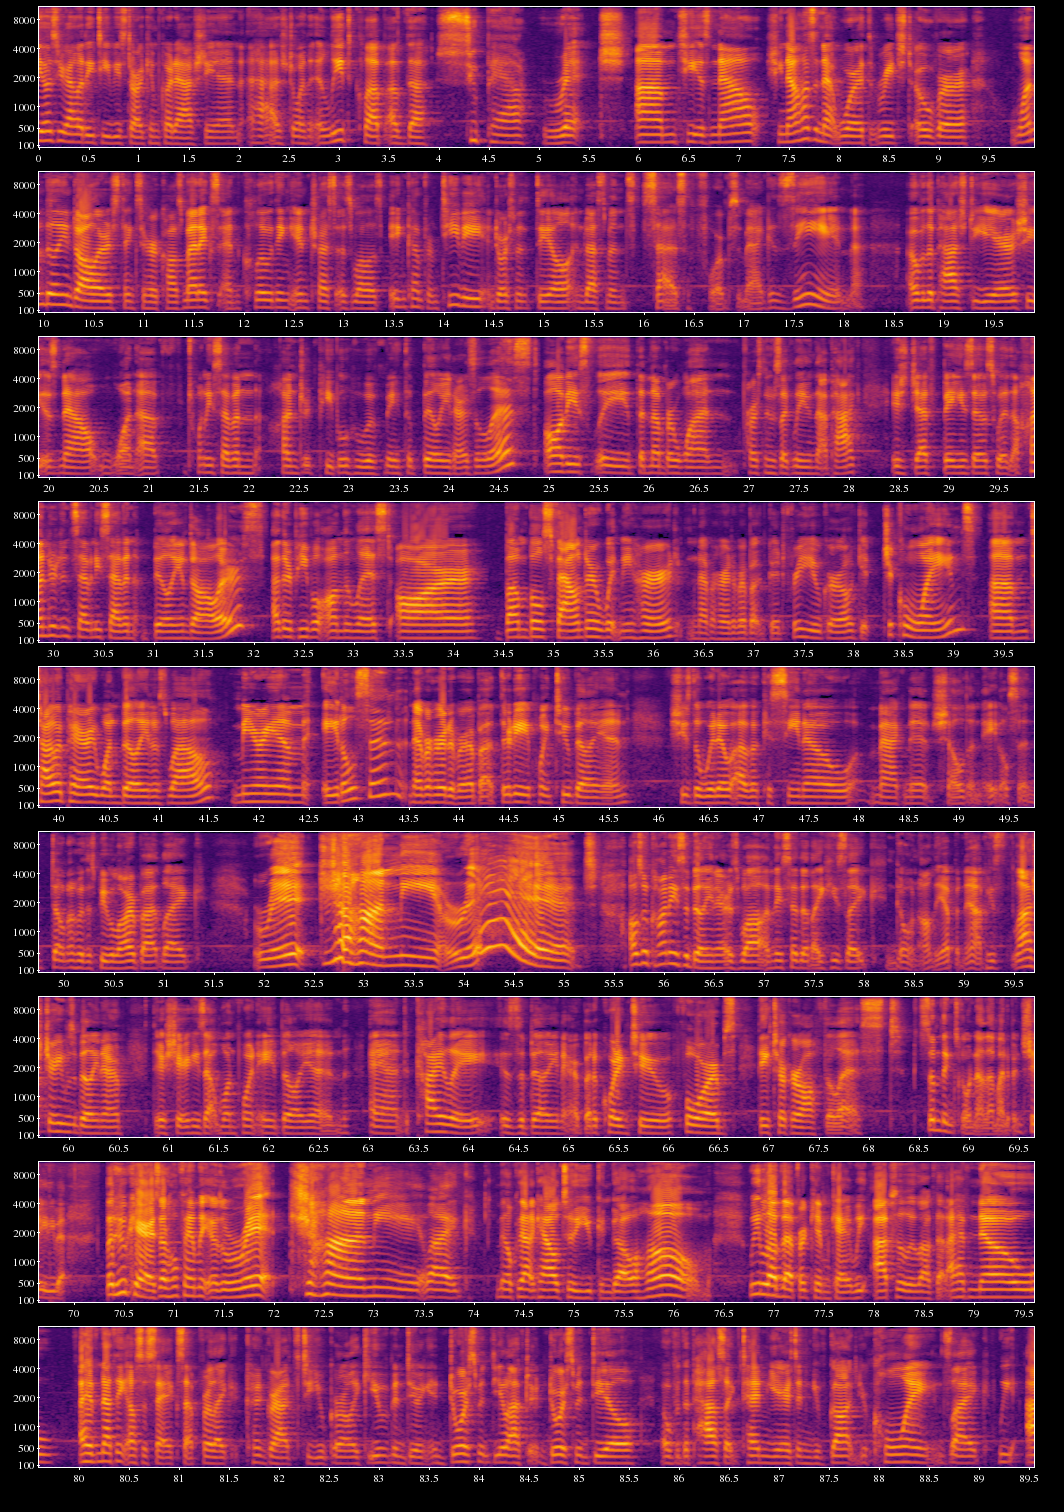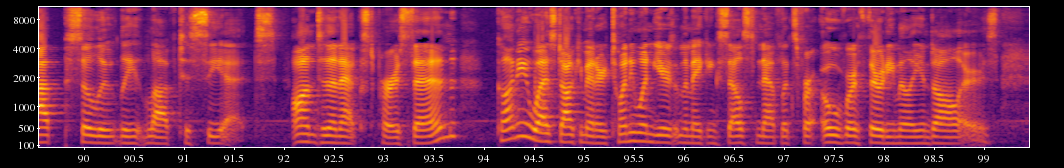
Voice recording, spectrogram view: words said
US reality TV star Kim Kardashian has joined the elite club of the super rich. Um, she is now she now has a net worth reached over $1 billion thanks to her cosmetics and clothing interests, as well as income from TV, endorsement deal, investments, says Forbes magazine. Over the past year, she is now one of 2,700 people who have made the billionaires list. Obviously, the number one person who's like leading that pack is Jeff Bezos with $177 billion. Other people on the list are Bumble's founder, Whitney Herd. Never heard of her, but good for you, girl. Get your coins. Um, Tyler Perry, 1 billion as well. Miriam Adelson, never heard of her, but $38.2 billion. She's the widow of a casino magnate, Sheldon Adelson. Don't know who these people are, but like, rich, honey, rich. Also, Kanye's a billionaire as well, and they said that like he's like going on the up and up. He's last year he was a billionaire. This year he's at 1.8 billion, and Kylie is a billionaire. But according to Forbes, they took her off the list. Something's going on that might have been shady, but but who cares? That whole family is rich, honey. Like milk that cow till you can go home. We love that for Kim K. We absolutely love that. I have no I have nothing else to say except for like congrats to you girl. Like you've been doing endorsement deal after endorsement deal over the past like 10 years and you've got your coins. Like we absolutely love to see it. On to the next person. Kanye West documentary 21 years in the making sells to Netflix for over $30 million.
